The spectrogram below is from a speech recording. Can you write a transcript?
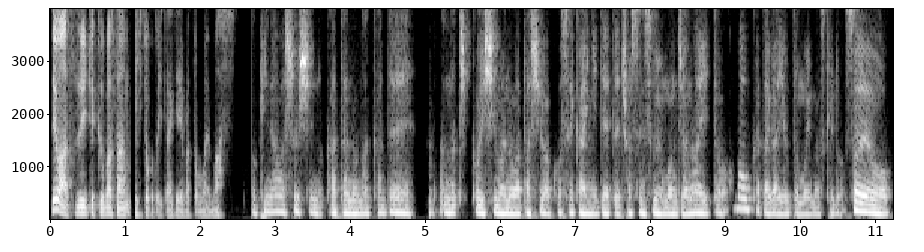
では続いて久保さん、一言いただければと思います。沖縄出身の方の中で、あんなちっこい島の私はこう世界に出て挑戦するもんじゃないと、まあ、多方が言うと思いますけど、それを、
